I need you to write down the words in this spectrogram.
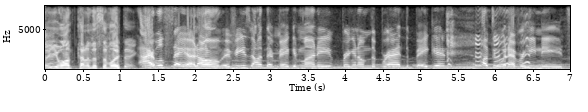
so you want kind of the similar thing? I will stay at home. If he's out there making money, bringing home the bread, the bacon, I'll do whatever he needs.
